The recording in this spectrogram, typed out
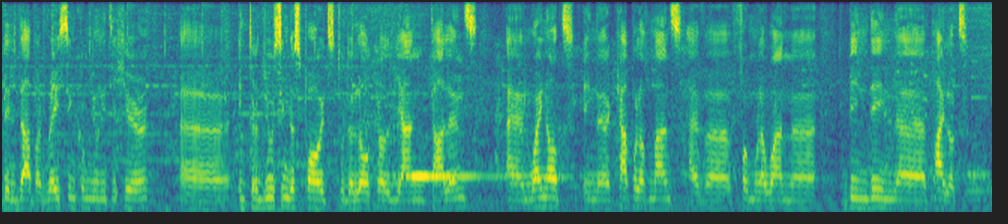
build up a racing community here, uh, introducing the sport to the local young talents, and why not in a couple of months have a Formula One uh, Binh Dinh uh, pilot.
